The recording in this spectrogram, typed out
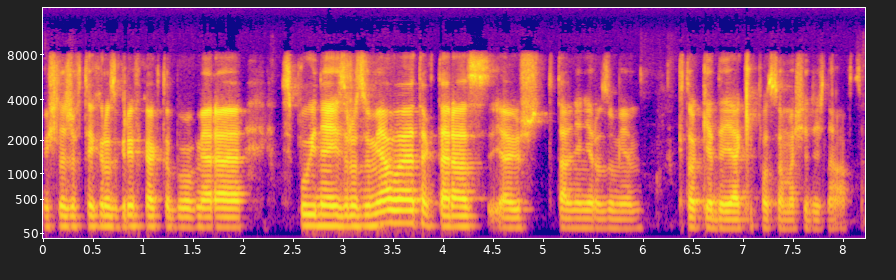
myślę, że w tych rozgrywkach to było w miarę spójne i zrozumiałe, tak teraz ja już totalnie nie rozumiem, kto, kiedy, jak i po co ma siedzieć na ławce.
